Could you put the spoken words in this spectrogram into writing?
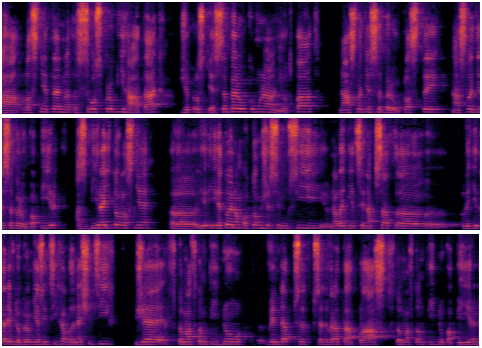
a vlastně ten svoz probíhá tak, že prostě seberou komunální odpad, následně seberou plasty, následně seberou papír a sbírají to vlastně Eh, je, to jenom o tom, že si musí na lednici napsat eh, lidi tady v Dobroměřicích a v Lenešicích, že v tom a v tom týdnu vyndat před, před vrata plast, v tom a v tom týdnu papír.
